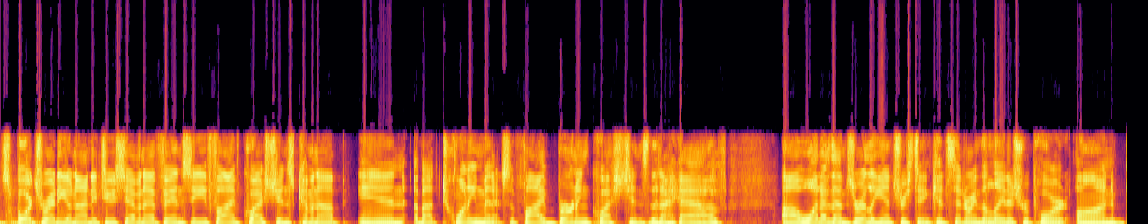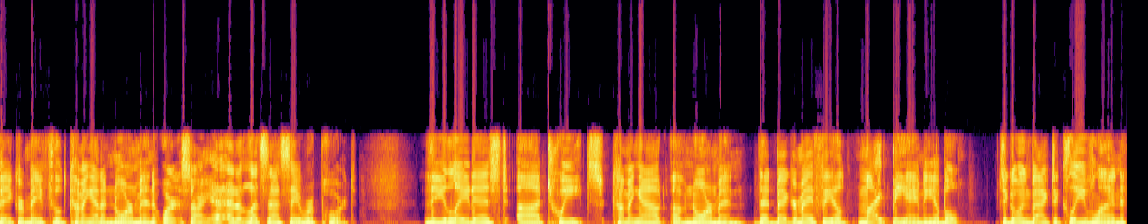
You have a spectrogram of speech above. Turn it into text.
Sports Radio 927 FNZ. Five questions coming up in about 20 minutes. The five burning questions that I have. Uh, one of them's really interesting considering the latest report on Baker Mayfield coming out of Norman. Or, sorry, uh, uh, let's not say report. The latest uh, tweets coming out of Norman that Baker Mayfield might be amiable to going back to Cleveland.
